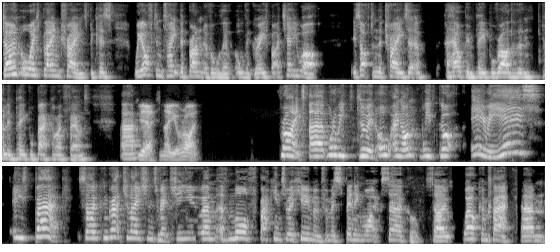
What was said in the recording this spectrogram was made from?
Don't always blame trades because we often take the brunt of all the all the grief. But I tell you what, it's often the trades that are, are helping people rather than pulling people back. I've found. Um, yeah, no, you're right. Right, uh, what are we doing? Oh, hang on, we've got here he is. He's back. So congratulations, Richie. You um, have morphed back into a human from a spinning white circle. So welcome back. Um,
